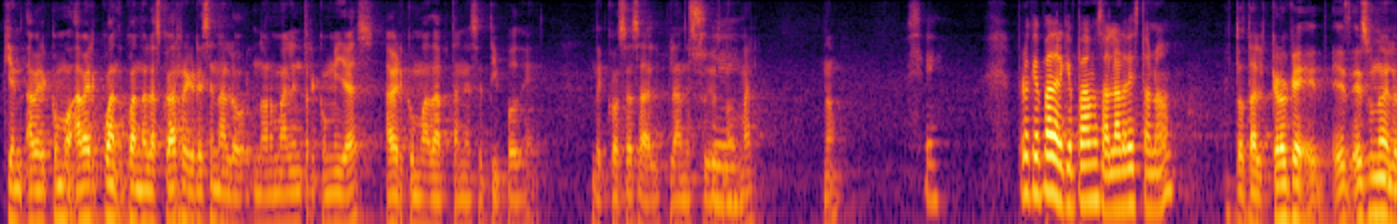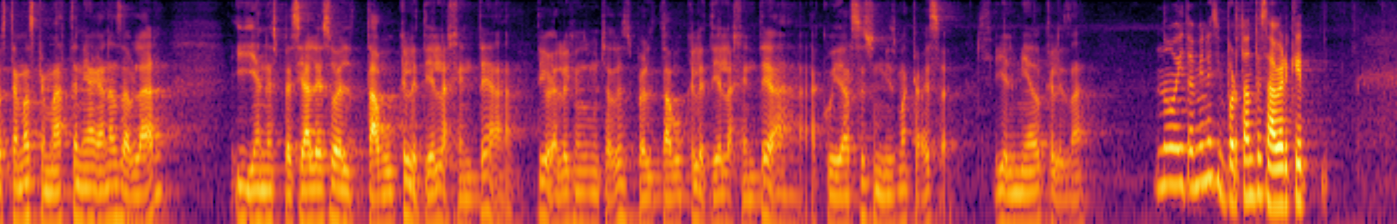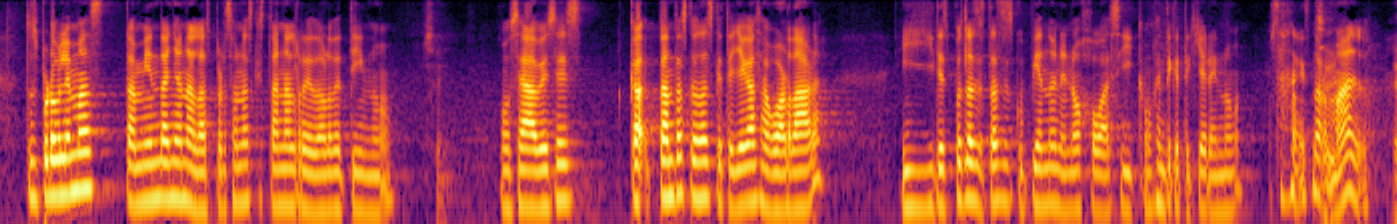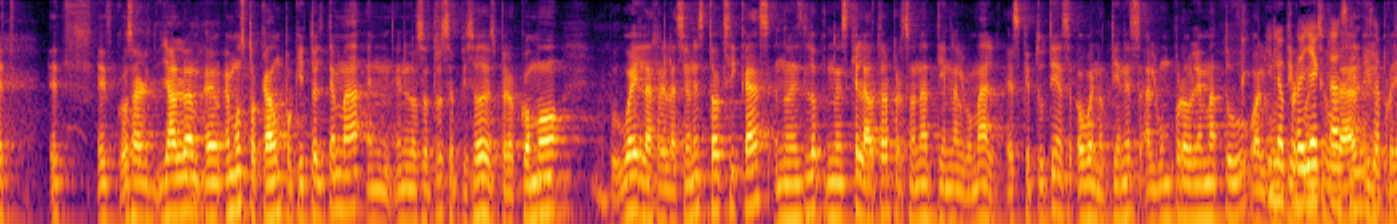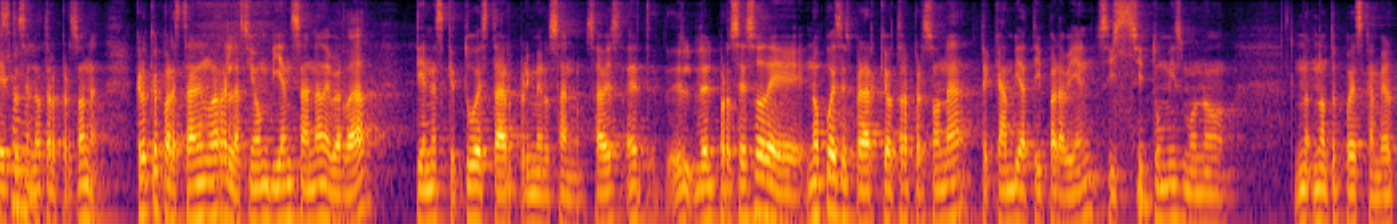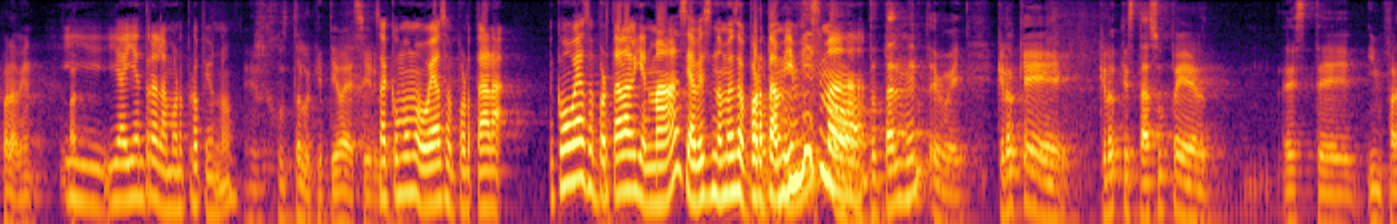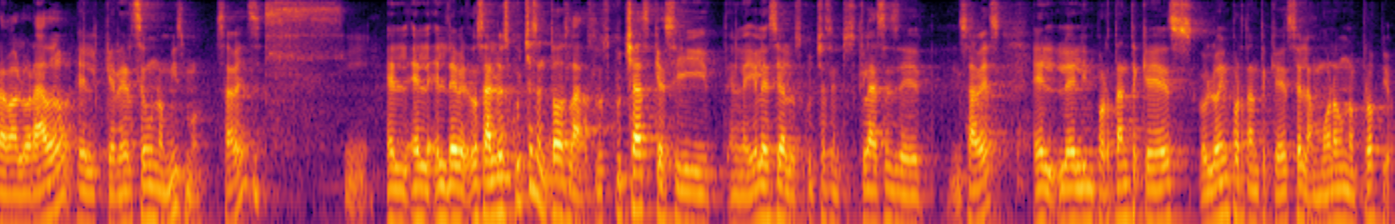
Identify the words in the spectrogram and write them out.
¿quién, a ver cómo, a ver cuando, las cosas regresen a lo normal entre comillas, a ver cómo adaptan ese tipo de, de cosas al plan de estudios normal, ¿no? Sí. Pero qué padre que podamos hablar de esto, ¿no? Total, creo que es, es uno de los temas que más tenía ganas de hablar y en especial eso, el tabú que le tiene la gente a, digo, ya lo dijimos muchas veces, pero el tabú que le tiene la gente a, a cuidarse su misma cabeza y el miedo que les da. No, y también es importante saber que tus problemas también dañan a las personas que están alrededor de ti, ¿no? Sí. O sea, a veces tantas cosas que te llegas a guardar y después las estás escupiendo en enojo así con gente que te quiere, ¿no? O sea, es normal. Es, es, o sea, ya lo hemos tocado un poquito el tema en, en los otros episodios, pero como, güey, las relaciones tóxicas no es, lo, no es que la otra persona tiene algo mal, es que tú tienes, o bueno, tienes algún problema tú o algún tipo de inseguridad y lo proyectas en la otra persona. Creo que para estar en una relación bien sana de verdad, tienes que tú estar primero sano, ¿sabes? El, el proceso de... No puedes esperar que otra persona te cambie a ti para bien si, si tú mismo no, no, no te puedes cambiar para bien. Y, y ahí entra el amor propio, ¿no? Es justo lo que te iba a decir. O sea, güey. ¿cómo me voy a soportar a... ¿Cómo voy a soportar a alguien más si a veces no me soporta a mí misma? Totalmente, güey. Creo que, creo que está súper este, infravalorado el quererse uno mismo, ¿sabes? Sí. El, el, el deber, o sea, lo escuchas en todos lados. Lo escuchas que si en la iglesia, lo escuchas en tus clases de, ¿sabes? El, el importante que es, o lo importante que es el amor a uno propio.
